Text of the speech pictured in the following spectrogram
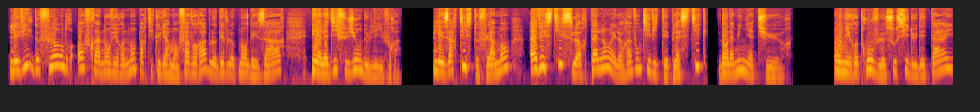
les villes de Flandre offrent un environnement particulièrement favorable au développement des arts et à la diffusion du livre. Les artistes flamands investissent leur talent et leur inventivité plastique dans la miniature. On y retrouve le souci du détail,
